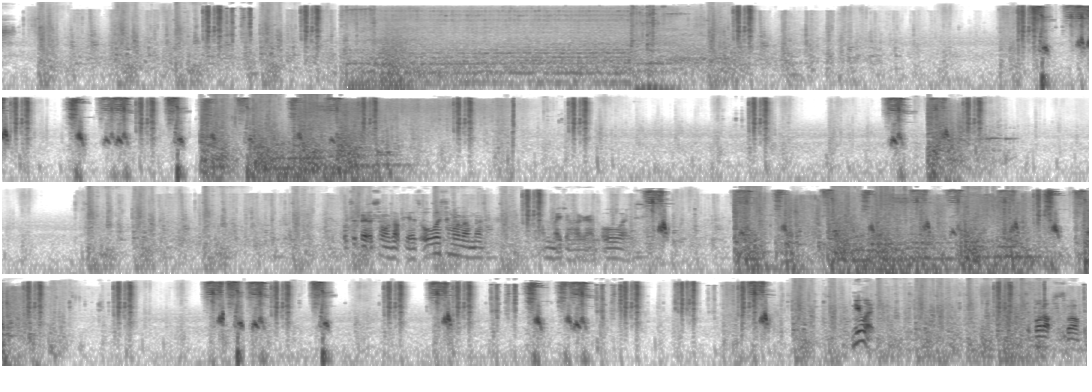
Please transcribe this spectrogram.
That someone's up here? There's always someone on the, on the major high ground. Always. Knew it. It's a bot ops as well.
